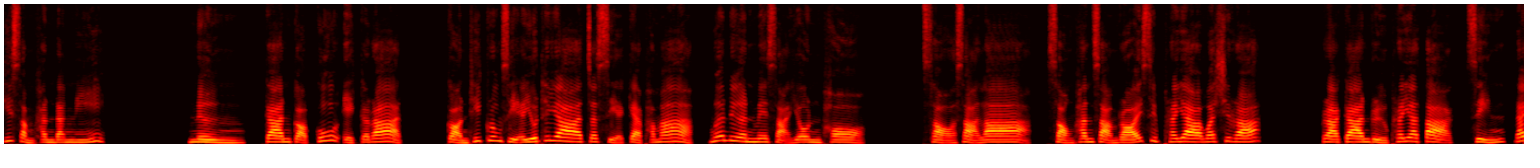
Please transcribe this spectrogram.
ที่สำคัญดังนี้ 1. การกอบกู้เอกราช ก่อนที่กรุงศรีอยุธยาจะเสียแก่พม่า เมื่อเดือนเมษายนพศศาลา 2310 พระยาวชิระ ปราการหรือพระยาตากสินได้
